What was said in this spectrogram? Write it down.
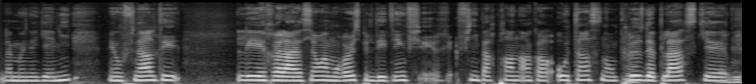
la monogamie mais au final t'es les relations amoureuses puis le dating fi- finit par prendre encore autant sinon plus Ouais. de place que Ben oui.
